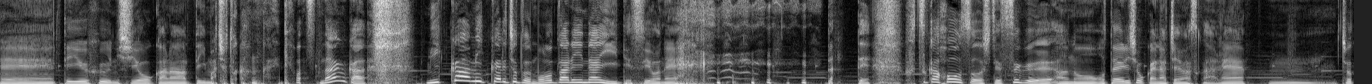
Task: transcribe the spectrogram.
えーっていう風にしようかなって今ちょっと考えてます。なんか、3日は3日でちょっと物足りないですよね。だって、2日放送してすぐ、あの、お便り紹介になっちゃいますからね。うん、ちょっ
